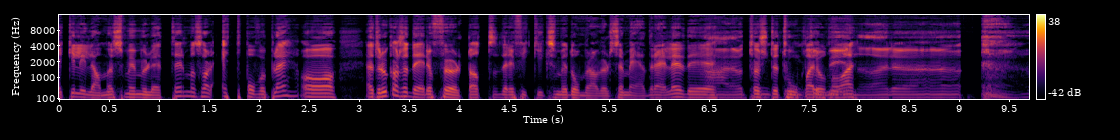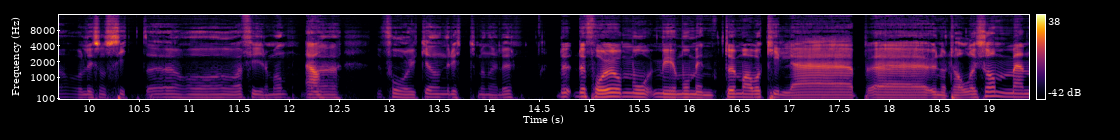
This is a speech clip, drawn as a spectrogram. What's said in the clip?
ikke Lillehammer så mye muligheter. Men så var det ett powerplay, og jeg tror kanskje dere følte at dere fikk ikke så mye dommeravgjørelser med dere heller. De Nei, tungt- første to å periodene der. der. Å Og liksom sitte og være firemann. Ja. Du får jo ikke den rytmen heller. Du, du får jo mo mye momentum av å kille eh, undertall, liksom, men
